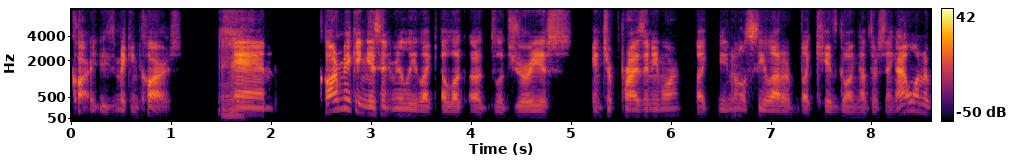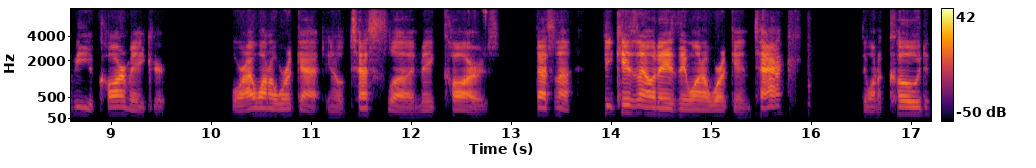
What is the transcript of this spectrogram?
car he's making cars. Mhm. and car making isn't really like a, a luxurious enterprise anymore. Like you don't see a lot of like kids going out there saying i want to be a car maker or i want to work at you know tesla and make cars. That's not kids nowadays they want to work in tech they want to code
